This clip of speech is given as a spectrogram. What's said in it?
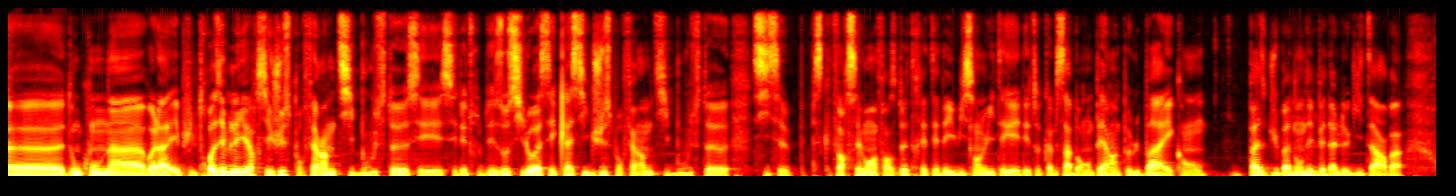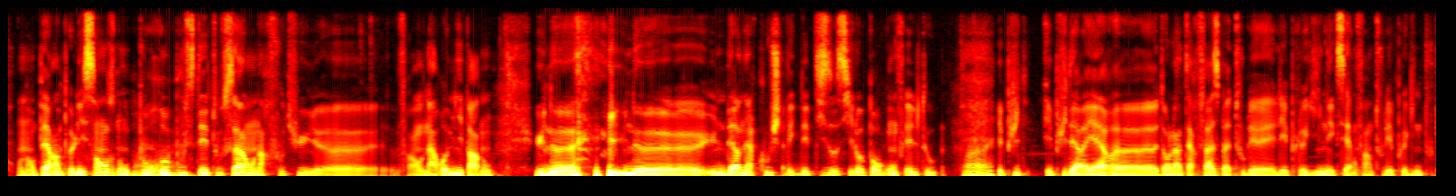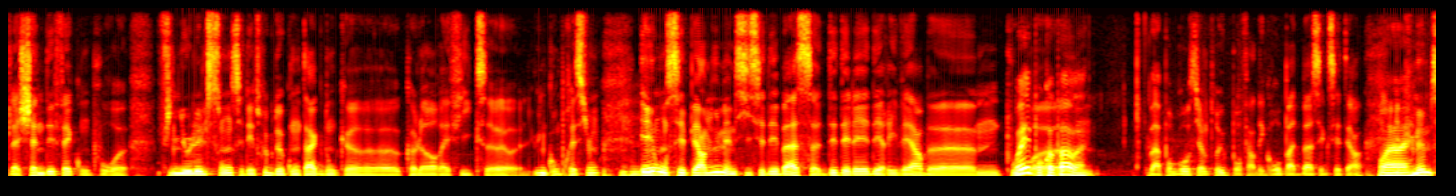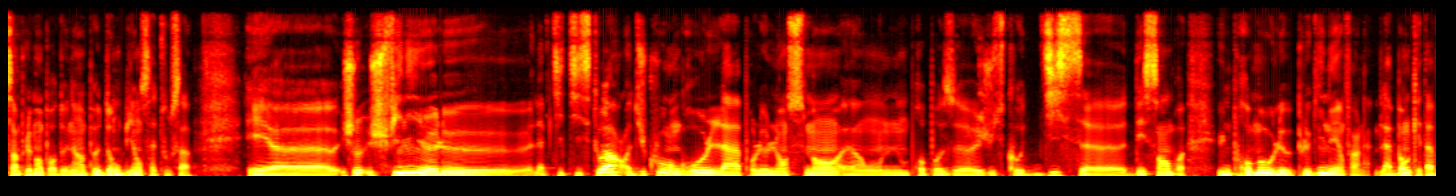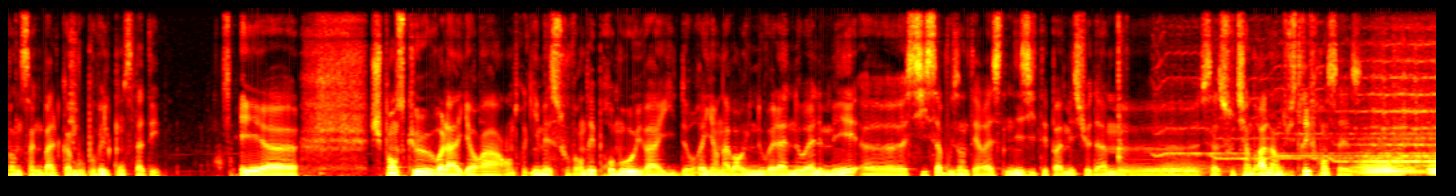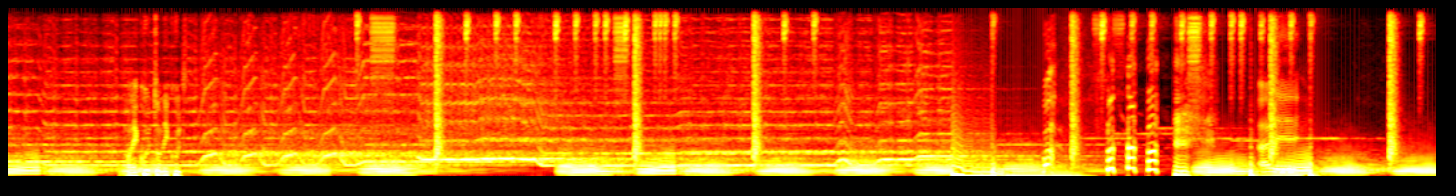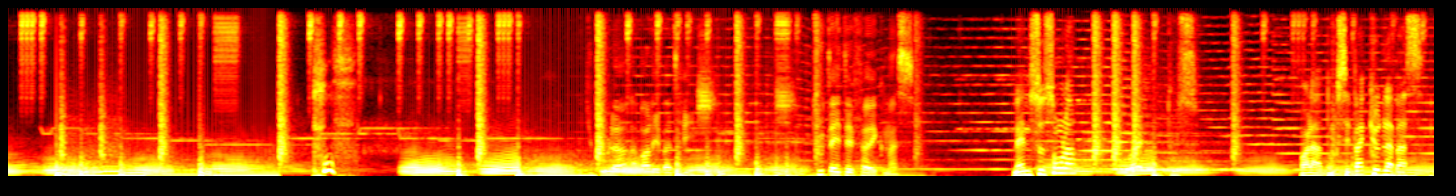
Euh, donc on a voilà et puis le troisième layer c'est juste pour faire un petit boost euh, c'est des trucs des oscillos assez classiques juste pour faire un petit boost euh, si parce que forcément à force de traiter des 808 et des trucs comme ça bah, on perd un peu le bas et quand on passe du bas dans des Mhm. pédales de guitare bah, on en perd un peu l'essence donc pour Ouais, ouais. rebooster tout ça on a refoutu euh, enfin on a remis pardon une une, une dernière couche avec des petits oscillos pour gonfler le tout ouais, et puis, et puis derrière, dans l'interface, bah, tous les, les plugins, etc. enfin tous les plugins, toute la chaîne d'effets qu'on pour euh, fignoler le son, c'est des trucs de contact, donc euh, Color, FX, euh, une compression. Mhm. Et on s'est permis, même si c'est des basses, des délais et des reverbs pour, Oui, pourquoi pas, ouais. Bah, pour grossir le truc, pour faire des gros pas de basse, etc. Ouais, Et ouais. puis même simplement pour donner un peu d'ambiance à tout ça. Et euh, je, je finis euh, le, la petite histoire. Du coup, en gros, là, pour le lancement, euh, on, on propose jusqu'au 10 euh, décembre une promo où le plugin est, enfin, la, la banque est à 25 balles, comme vous pouvez le constater. Et je pense que voilà, il y aura entre guillemets souvent des promos. Il, va, il devrait y en avoir une nouvelle à Noël. Mais euh, si ça vous intéresse, n'hésitez pas, messieurs dames. euh, ça soutiendra l'industrie française. On écoute, on écoute. Allez. Pouf. Là, à part les batteries, tout a été fait avec masse. Même ce son là Ouais, tous. Voilà, donc c'est pas que de la basse.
